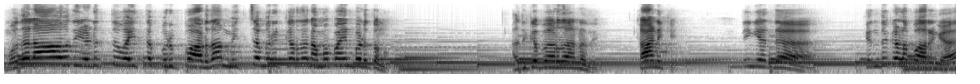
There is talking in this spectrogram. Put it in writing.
முதலாவது எடுத்து வைத்த பிற்பாடு தான் மிச்சம் இருக்கிறத நம்ம பயன்படுத்தணும். அதுக்கு பேர் தான் என்னது? காணிக்கை. நீங்க இந்த இந்துக்களை பாருங்க.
